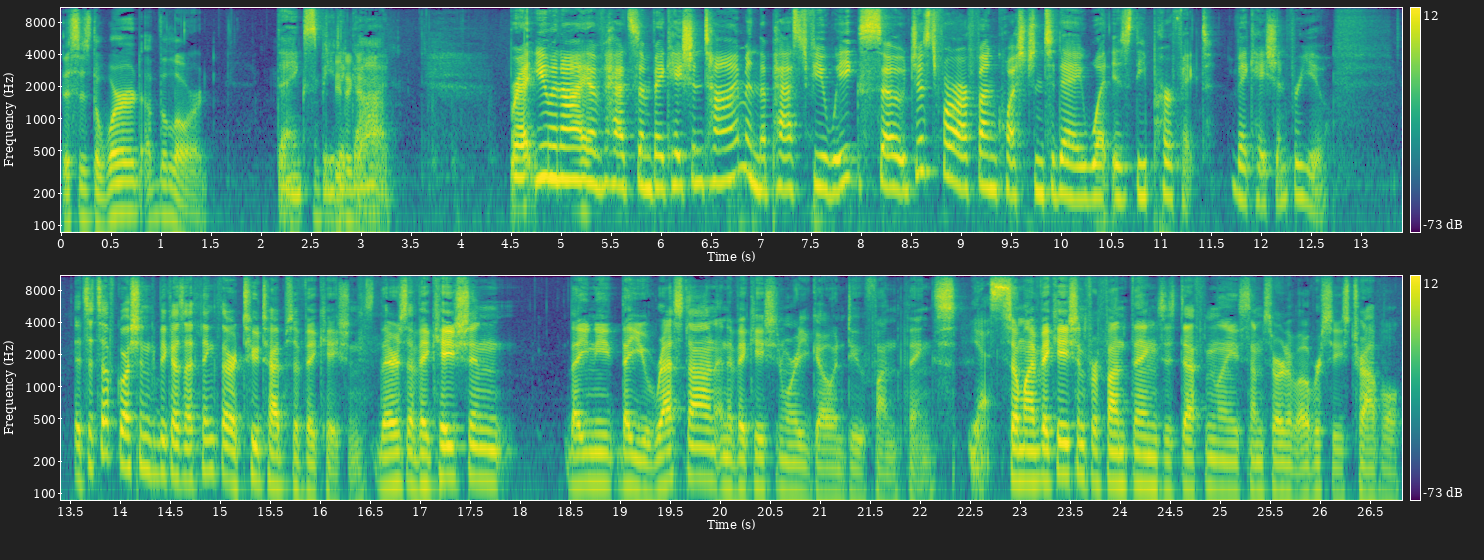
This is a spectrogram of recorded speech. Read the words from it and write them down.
This is the word of the Lord. Thanks, be, to God. God. Brett, you and I have had some vacation time in the past few weeks. So, just for our fun question today, what is the perfect vacation for you? It's a tough question because I think there are two types of vacations. There's a vacation that you need that you rest on and a vacation where you go and do fun things. Yes. So my vacation for fun things is definitely some sort of overseas travel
